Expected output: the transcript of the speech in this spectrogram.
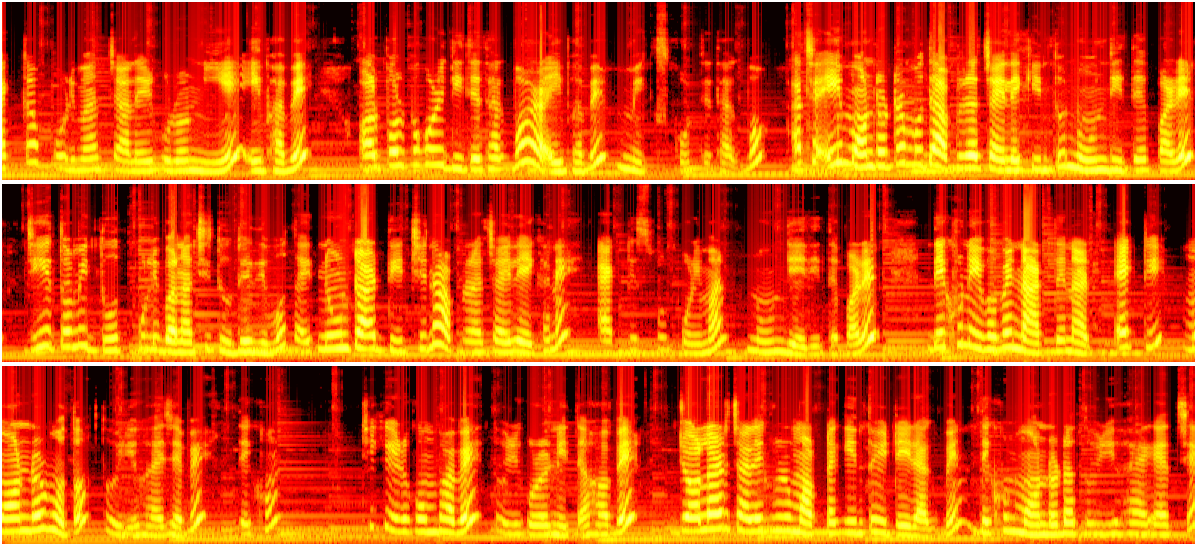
এক কাপ পরিমাণ চালের গুঁড়ো নিয়ে এইভাবে অল্প অল্প করে দিতে থাকব আর এইভাবে মিক্স করতে থাকব। আচ্ছা এই মন্ডটার মধ্যে আপনারা চাইলে কিন্তু নুন দিতে পারেন। যেহেতু আমি দুধ পুলি বানাচ্ছি, দুধে দিব, তাই নুনটা আর দিচ্ছি না। আপনারা চাইলে এখানে এক স্পুন পরিমাণ নুন দিয়ে দিতে পারেন। দেখুন, এইভাবে নাড়তে নাড়তে একটি মন্ডর মতো তৈরি হয়ে যাবে। দেখুন, ঠিক এরকম ভাবে তৈরি করে নিতে হবে। জল আর চালের গুঁড়োর মাপটা কিন্তু এটাই রাখবেন। দেখুন, মন্ডটা তৈরি হয়ে গেছে।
